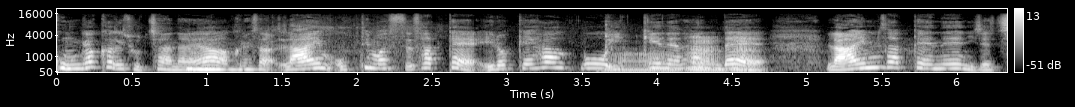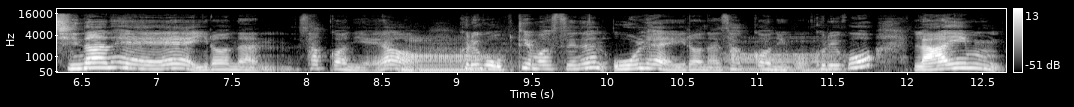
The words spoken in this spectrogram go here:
공격하기 좋잖아요. 음. 그래서 라임 옵티머스 사태 이렇게 하고 있기는 아, 한데 네, 네. 라임 사태는 이제 지난해에 일어난 사건이에요. 아. 그리고 옵티머스는 올해 일어난 사건이고 아. 그리고 라임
